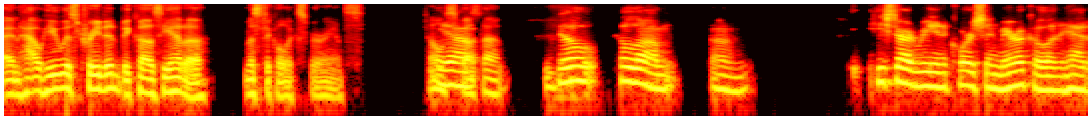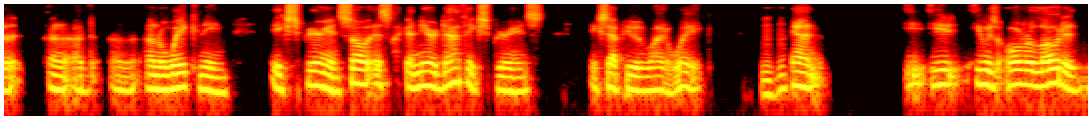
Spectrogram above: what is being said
and how he was treated because he had a mystical experience. Tell yeah. us about that. Bill, Bill, um, um, he started reading a course in miracle and had a, a, a, an awakening experience. So it's like a near death experience, except he was wide awake. Mm-hmm. And he, he, he was overloaded.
